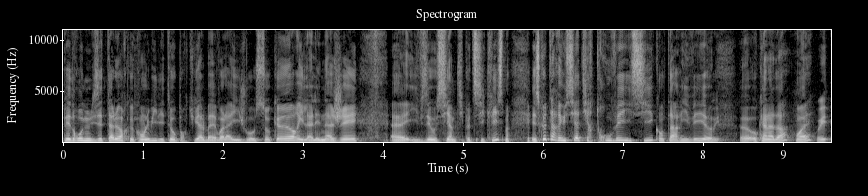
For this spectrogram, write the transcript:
Pedro nous disait tout à l'heure que quand lui il était au Portugal, bah, voilà, il jouait au soccer, il allait nager, il faisait aussi un petit peu de cyclisme. Est-ce que tu as réussi à t'y retrouver ici quand tu es arrivé au Canada? Ouais. Oui.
